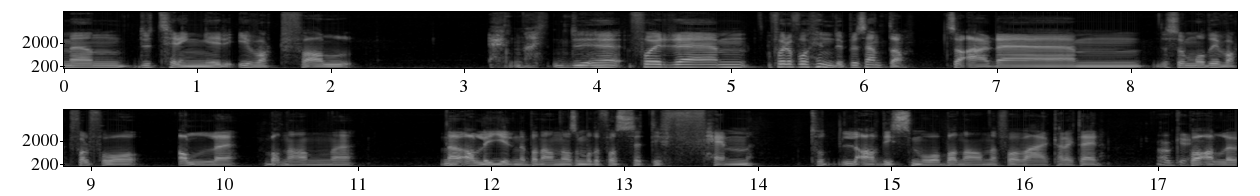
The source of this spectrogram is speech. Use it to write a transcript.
men du trenger i hvert fall Nei, du, for, um, for å få 100 da, så er det um, Så må du i hvert fall få alle bananene Nei, alle gylne bananene, og så må du få 75 av de små bananene for hver karakter. Okay. På alle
